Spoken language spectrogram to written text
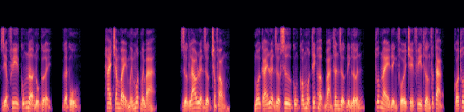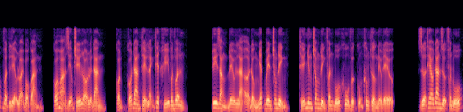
Diệp phi cũng nợ nụ cười, gật ngủ hai trăm bảy mươi mốt mười ba. Dược lão luyện dược trong phòng. Mỗi cái luyện dược sư cũng có một thích hợp bản thân dược đỉnh lớn, thuốc này đỉnh phối chế phi thường phức tạp, có thuốc vật liệu loại bảo quản, có hỏa diễm chế lò luyện đan, còn có đan thể lạnh thiết khí v v tuy rằng đều là ở đồng nhất bên trong đỉnh, thế nhưng trong đỉnh phân bố khu vực cũng không thường đều đều. Dựa theo đan dược phân bố,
